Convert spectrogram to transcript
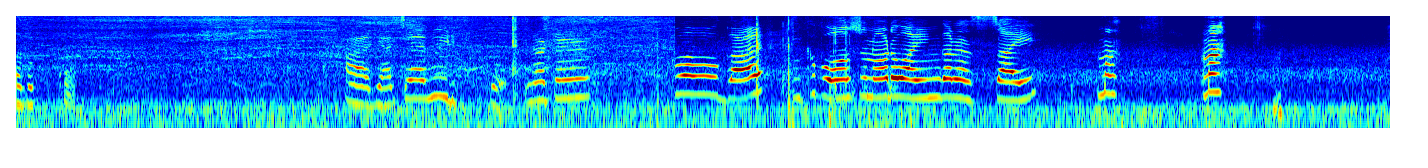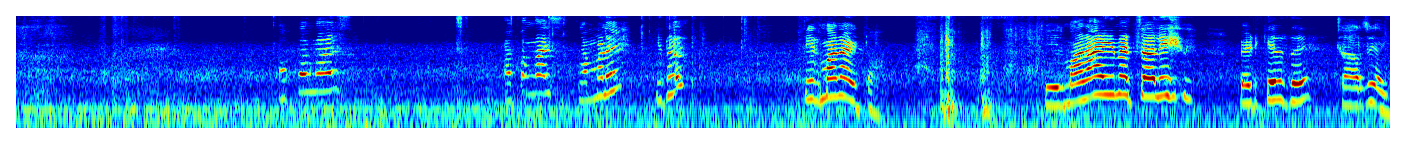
എടുക്കും. ആദ്യം ചെവി എന്നിട്ട് ഗായ് എനിക്ക് ബോസിനോട് ഭയങ്കര രസമായി നമ്മൾ ഇത് തീരുമാനമായിട്ടോ തീരുമാനമായി എന്ന് വെച്ചാൽ പേടിക്കരുത്. ചാർജ് ആയി.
